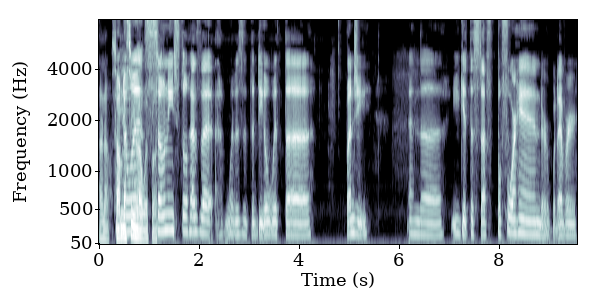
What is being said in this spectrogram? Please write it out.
I don't know. So I'm you know messing around with both. Sony still has that. What is it? The deal with the Bungie, and uh, you get the stuff beforehand or whatever.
